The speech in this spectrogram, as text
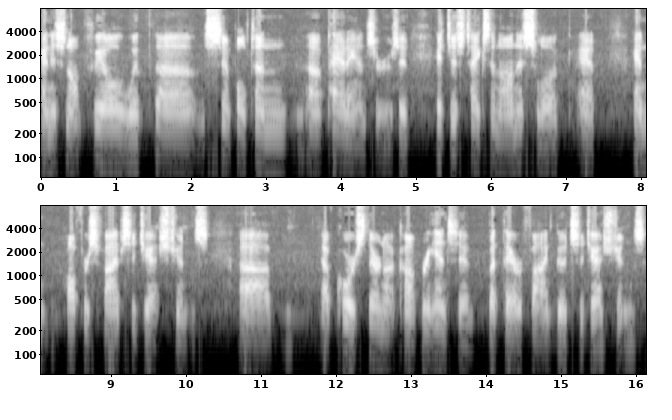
and it's not filled with uh, simpleton uh, pat answers. It it just takes an honest look at and offers five suggestions. Uh, of course, they're not comprehensive, but they are five good suggestions.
